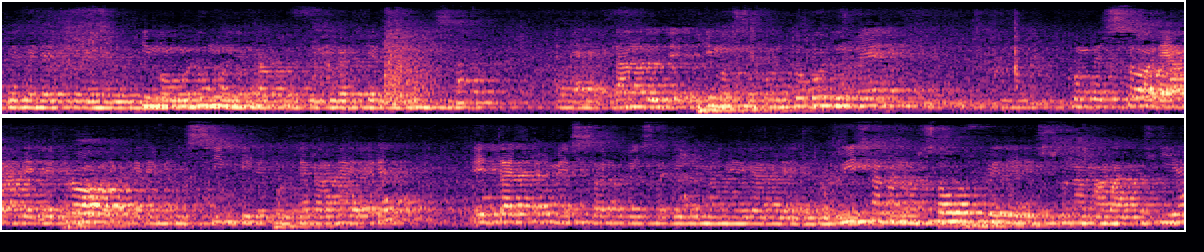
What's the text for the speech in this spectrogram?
leggere nel primo volume dell'autobiografia di Luisa, eh, dando del primo e secondo volume il confessore ha delle prove che era impossibile poter avere e dà il permesso a Luisa di rimanere a letto. Luisa non soffre di nessuna malattia,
